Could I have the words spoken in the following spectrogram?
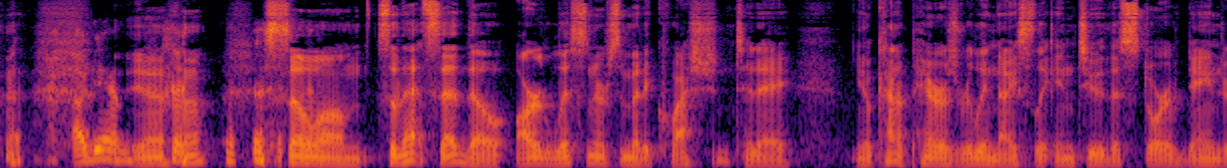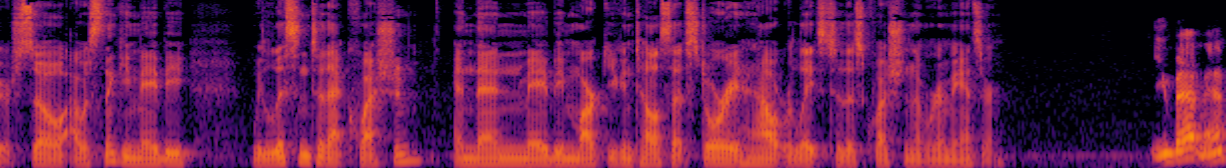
again." yeah. So um, so that said, though, our listener submitted question today, you know, kind of pairs really nicely into this story of danger. So I was thinking maybe we listen to that question and then maybe Mark, you can tell us that story and how it relates to this question that we're going to be answering. You bet, man.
